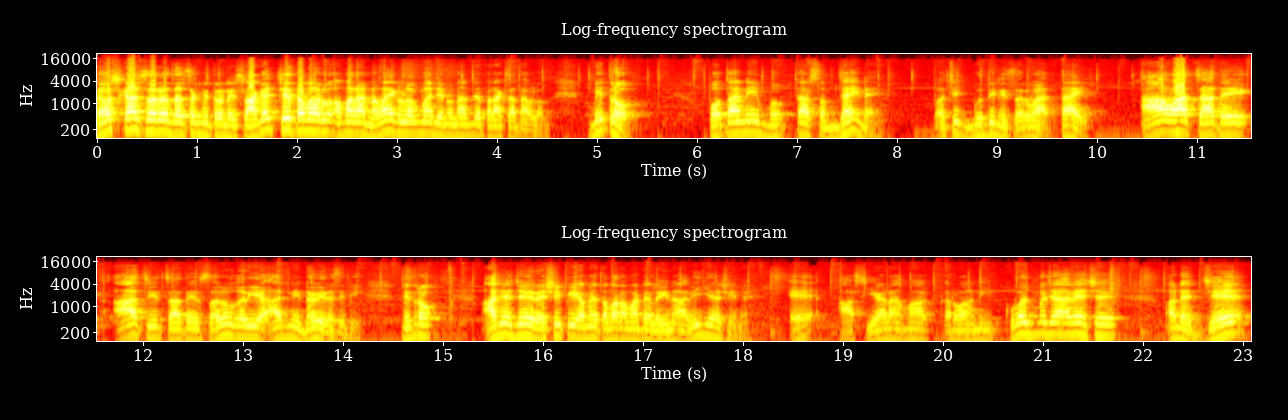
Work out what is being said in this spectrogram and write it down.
નમસ્કાર સર્વ દર્શક મિત્રોને. સ્વાગત છે તમારું અમારા નવા એક વ્લોગમાં, જેનું નામ છે પરાગ સાતા મિત્રો, પોતાની મુક્તા સમજાઈને પછી બુદ્ધિની શરૂઆત થાય. આ વાત સાથે, આ ચીજ સાથે શરૂ કરીએ આજની નવી રેસીપી. મિત્રો, આજે જે રેસીપી અમે તમારા માટે લઈને આવી ગયા છીએ ને, એ આ શિયાળામાં કરવાની ખૂબ જ મજા આવે છે. અને જે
